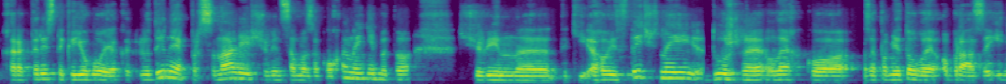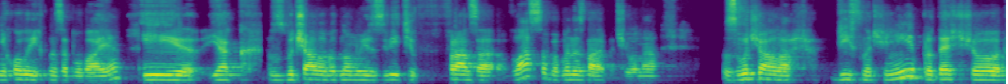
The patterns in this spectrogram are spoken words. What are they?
характеристики його як людини, як персоналі, що він самозакоханий, нібито що він е, такий егоїстичний, дуже легко запам'ятовує образи і ніколи їх не забуває. І як звучало в одному із звітів фраза Власова, ми не знаємо, чи вона звучала дійсно чи ні, про те, що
